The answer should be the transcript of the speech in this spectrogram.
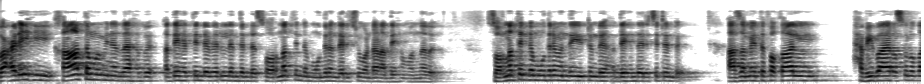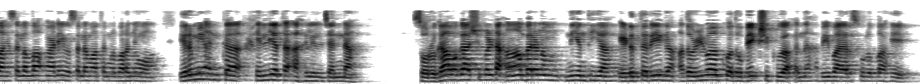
വഅലൈഹി ഖാതമു മിന ദഹബ് അദ്ദേഹത്തിന്റെ വിരൽ എന്തുണ്ട്? സ്വർണത്തിന്റെ മോതിരം ധരിച്ചുകൊണ്ടാണ് അദ്ദേഹം വന്നത്. സ്വർണത്തിന്റെ മോതിരം എന്ത് ചെയ്തിട്ടുണ്ട്? അദ്ദേഹം ധരിച്ചിട്ടുണ്ട്. ആ സമയത്ത് ഫഖാൽ ഹബീബായ റസൂലുള്ളാഹി സ്വല്ലല്ലാഹു അലൈഹി വസല്ലമ തങ്ങൾ പറഞ്ഞു ഇർമി അൻക ഹില്യത അഹ്ലിൽ ജന്ന. സ്വർഗാവകാശികളുടെ ആഭരണം നീ എന്ത് ചെയ്യുക? എടുത്തെറിയുക അത് ഒഴിവാക്കുക അത് ഉപേക്ഷിക്കുക എന്ന് ഹബീബായ റസൂലുള്ളാഹി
